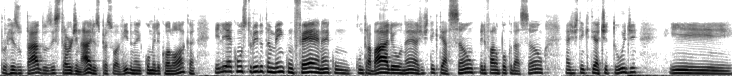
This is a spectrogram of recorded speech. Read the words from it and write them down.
por resultados extraordinários para sua vida, né, como ele coloca, ele é construído também com fé, né, com, com trabalho, né, a gente tem que ter ação, ele fala um pouco da ação, a gente tem que ter atitude e,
